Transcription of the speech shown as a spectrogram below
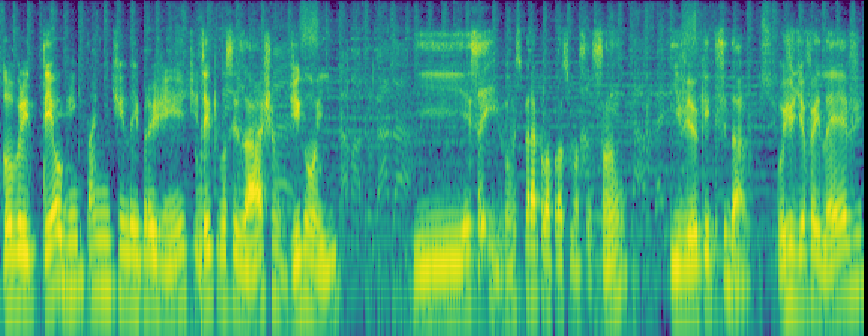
sobre ter alguém que tá mentindo aí pra gente. Sei o que vocês acham, digam aí. E é isso aí. Vamos esperar pela próxima sessão e ver o que, que se dá. Hoje o dia foi leve,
